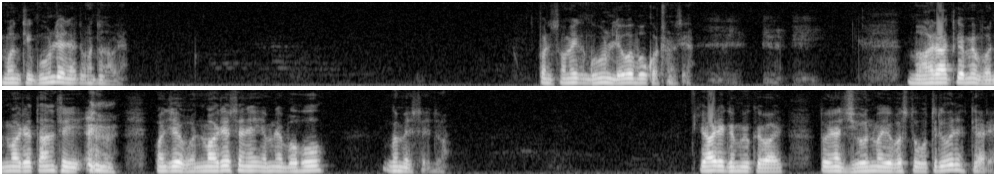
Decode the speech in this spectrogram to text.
મનથી ગુણ લે ને તો વાંધો ના આવે પણ સ્વામી ગુણ લેવો બહુ કઠણ છે મહારાજ કે અમે વનમાં રહેતા નથી પણ જે વનમાં રહેશે ને એમને બહુ ગમે છે જો ક્યારે ગમ્યું કહેવાય તો એના જીવનમાં એ વસ્તુ ઉતરી હોય ને ત્યારે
